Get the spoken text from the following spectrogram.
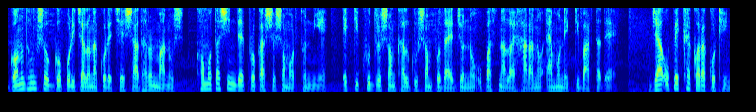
গণধ্বংসজ্ঞ পরিচালনা করেছে সাধারণ মানুষ ক্ষমতাসীনদের প্রকাশ্য সমর্থন নিয়ে একটি ক্ষুদ্র সংখ্যালঘু সম্প্রদায়ের জন্য উপাসনালয় হারানো এমন একটি বার্তা দেয় যা উপেক্ষা করা কঠিন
